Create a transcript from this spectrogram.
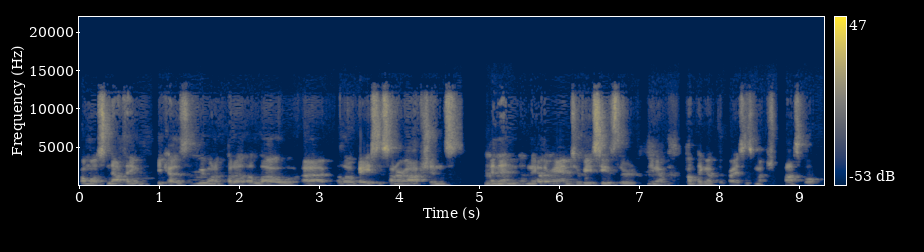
almost nothing because we want to put a, a low uh, a low basis on our options. Mm-hmm. And then on the other hand, to VCs, they're you know pumping up the price as much as possible.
